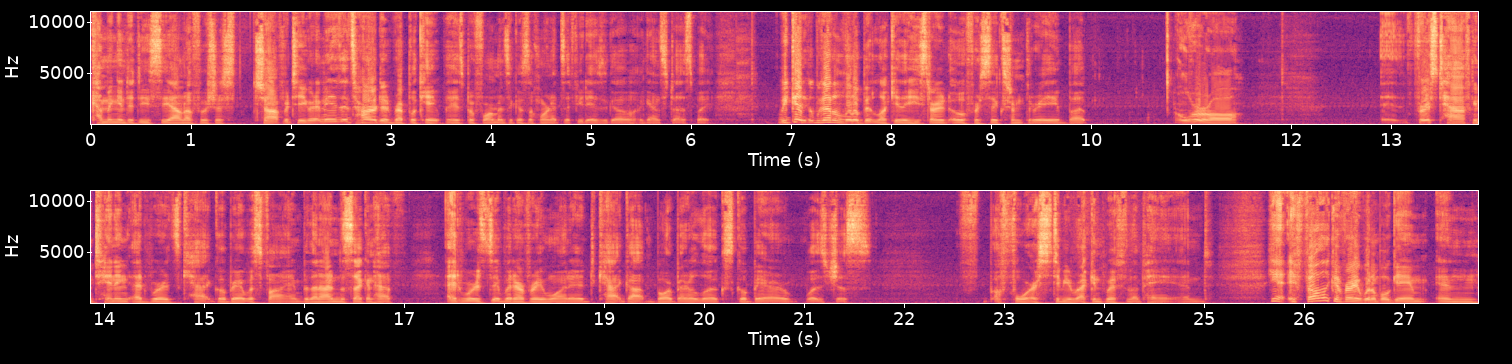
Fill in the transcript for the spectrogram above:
coming into DC. I don't know if it was just shot fatigue. I mean, it's hard to replicate his performance against the Hornets a few days ago against us, but we get we got a little bit lucky that he started 0 for 6 from 3, but overall eh, first half containing Edwards, KAT, Gobert was fine, but then in the second half Edwards did whatever he wanted, KAT got more better looks, Gobert was just a force to be reckoned with in the paint and yeah, it felt like a very winnable game in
